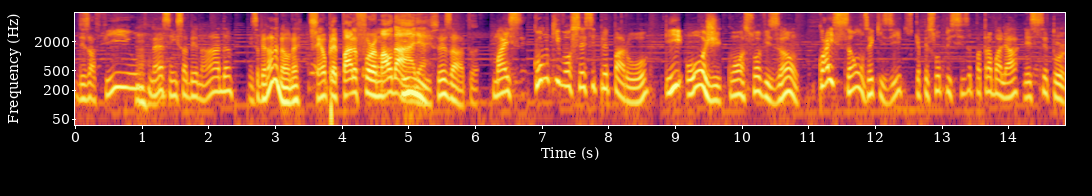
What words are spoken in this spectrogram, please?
desafio, uhum. né, sem saber nada, sem saber nada não, né? Sem o preparo formal da área. Isso, exato. Mas como que você se preparou e hoje, com a sua visão, quais são os requisitos que a pessoa precisa para trabalhar nesse setor?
